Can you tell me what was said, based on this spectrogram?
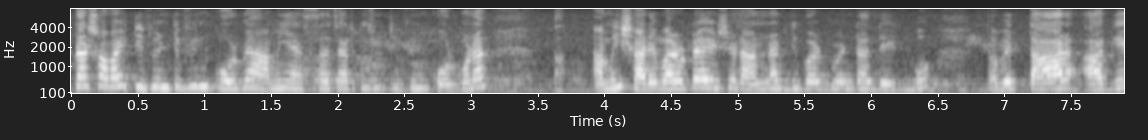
ওরা সবাই টিফিন টিফিন করবে, আমি অ্যাসাচ আর কিছু টিফিন করব না। আমি সাড়ে বারোটায় এসে রান্নার ডিপার্টমেন্টটা দেখব, তবে তার আগে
